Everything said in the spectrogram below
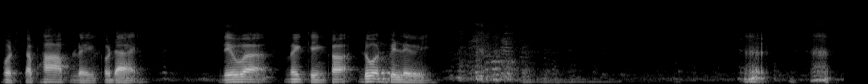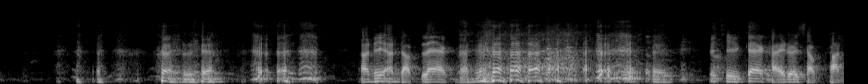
หมดสภาพเลยก็ได้หรือว่าไม่กินก็ด้วนไปเลย อันนี้อันดับแรกนะวิธีแก้ไขโดยฉับพลัน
